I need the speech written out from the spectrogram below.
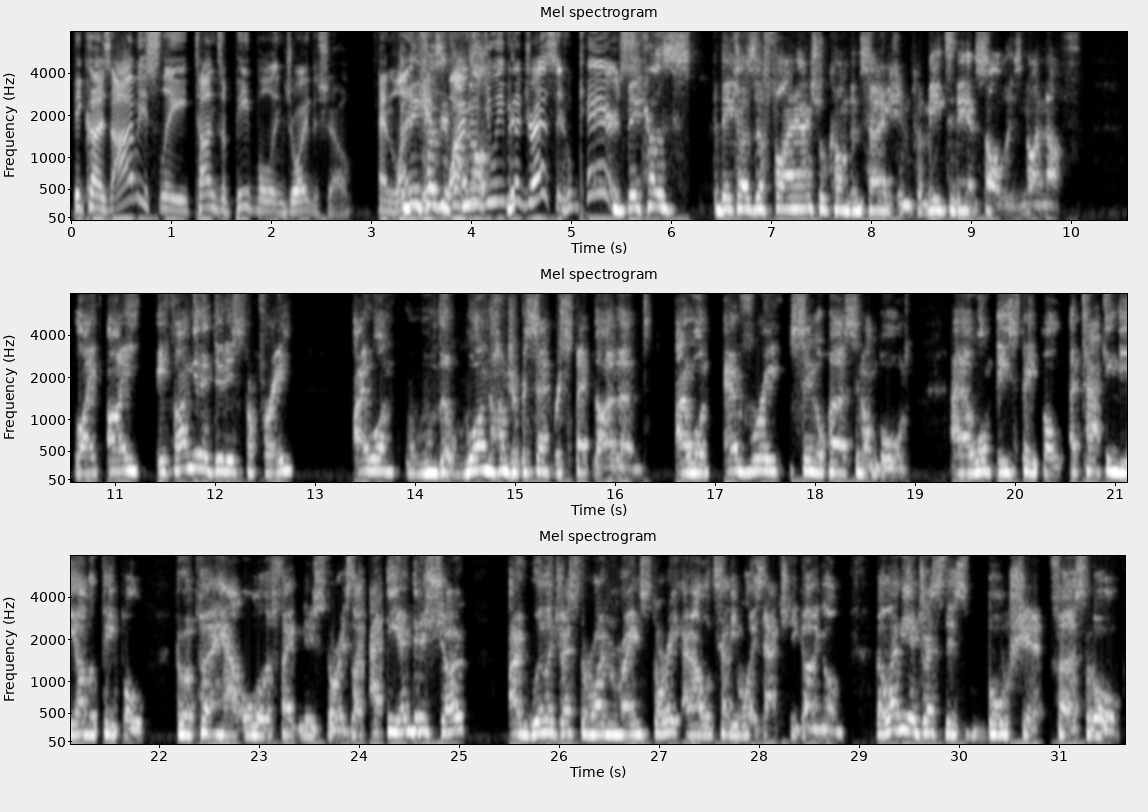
Because obviously tons of people enjoy the show and like because it why would not, you even address it? Who cares? because because of financial compensation for me to be insulted is not enough. Like I, if I'm going to do this for free, I want the 100% respect that I've earned. I want every single person on board, and I want these people attacking the other people who are putting out all of the fake news stories. Like at the end of the show, I will address the Roman Reigns story, and I will tell you what is actually going on. But let me address this bullshit first of all.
